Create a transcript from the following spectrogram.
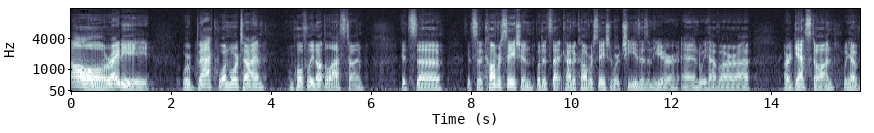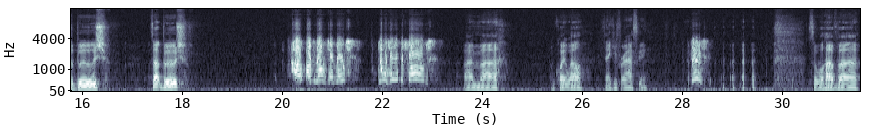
Alrighty. We're back one more time. Hopefully not the last time. It's uh it's a conversation, but it's that kind of conversation where cheese isn't here and we have our uh, our guest on. We have the Booge. What's up, Booge? How, how's it going, Kevin? Who hold the phone? I'm uh I'm quite well. Thank you for asking. Good. So we'll have uh,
